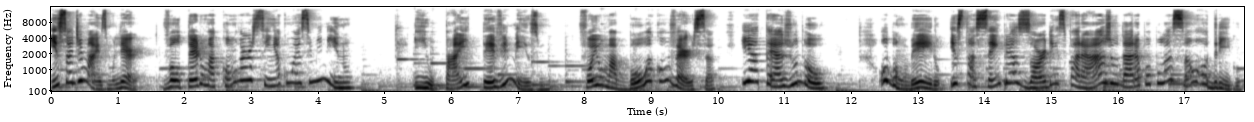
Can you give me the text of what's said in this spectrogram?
Isso é demais, mulher. Vou ter uma conversinha com esse menino. E o pai teve mesmo. Foi uma boa conversa e até ajudou. O bombeiro está sempre às ordens para ajudar a população, Rodrigo,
